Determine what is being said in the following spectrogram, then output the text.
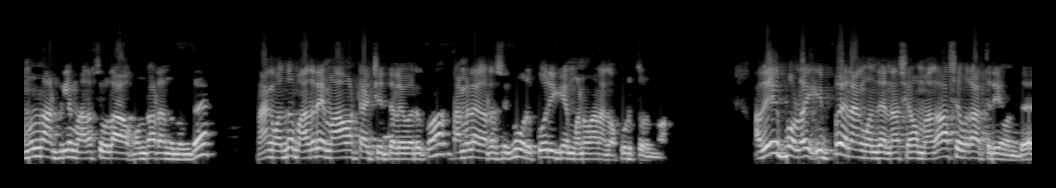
தமிழ்நாட்டிலும் அரசு விழாவை கொண்டாடணும் என்று நாங்கள் வந்து மதுரை மாவட்ட ஆட்சித் தலைவருக்கும் தமிழக அரசுக்கும் ஒரு கோரிக்கை மனுவாக நாங்கள் கொடுத்துருந்தோம். அதே போல இப்போ நாங்கள் வந்து என்ன செய்வோம் மகா சிவராத்திரியை வந்து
